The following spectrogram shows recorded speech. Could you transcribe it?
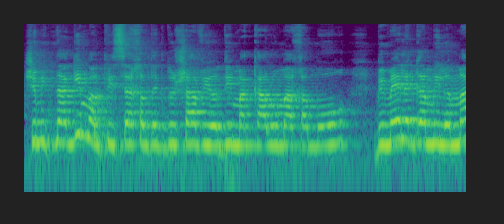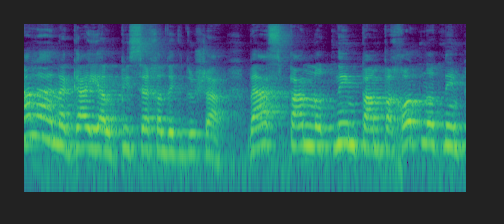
שמתנהגים על פי שכל דקדושה ויודעים מה קל ומה חמור, במילא גם מלמעלה ההנהגה היא על פי שכל דקדושה. ואז פעם נותנים, פעם פחות נותנים,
